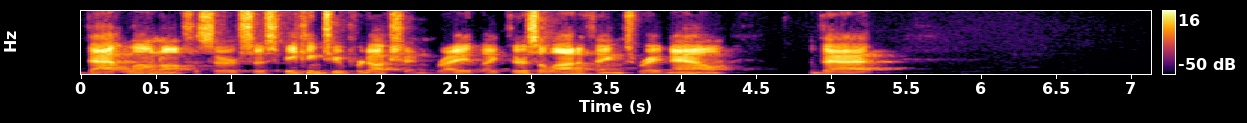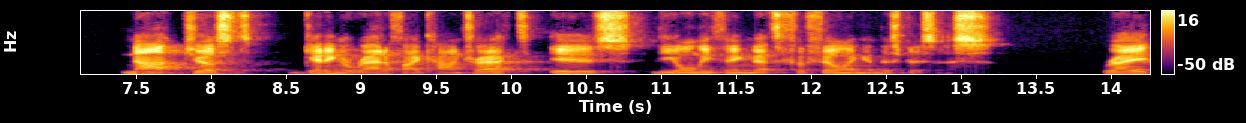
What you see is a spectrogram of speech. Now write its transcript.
that loan officer. So speaking to production, right? Like there's a lot of things right now that not just getting a ratified contract is the only thing that's fulfilling in this business, right?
